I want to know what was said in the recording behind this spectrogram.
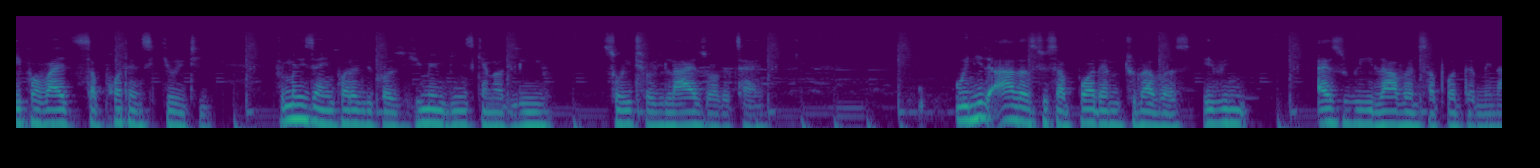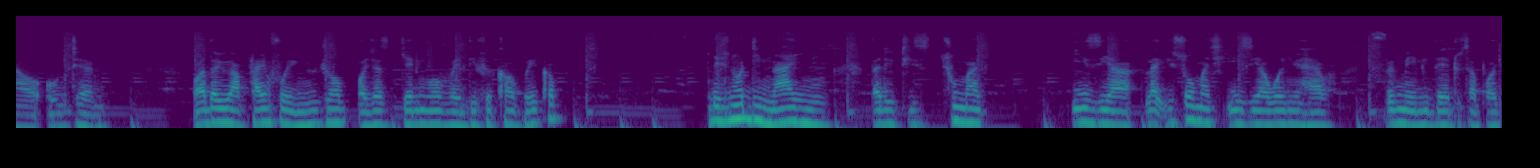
It provides support and security. Families are important because human beings cannot live solitary lives all the time we need others to support and to love us, even as we love and support them in our own turn. Whether you are applying for a new job or just getting over a difficult breakup, there's no denying that it is too much easier, like it's so much easier when you have family there to support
